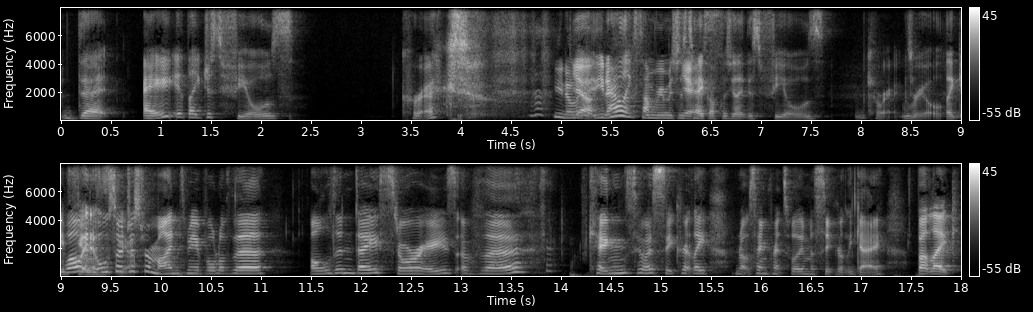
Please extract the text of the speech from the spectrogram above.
that A, it like just feels correct. you know, Yeah. you know how like some rumors just take off because you're like, this feels Correct. real. Like it Well, it also yeah. just reminds me of all of the olden day stories of the kings who are secretly, I'm not saying Prince William is secretly gay, but like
